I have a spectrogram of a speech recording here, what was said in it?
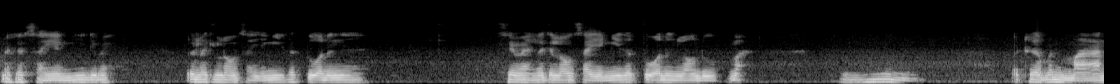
เราจะใส่อย่างนี้ดีไหมเออเราจะลองใส่อย่างนี้สักตัวหนึ่งใช่ไหมเราจะลองใส่อย่างนี้สักตัวหนึ่งลองดูมา อืมเธอมันหมาน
